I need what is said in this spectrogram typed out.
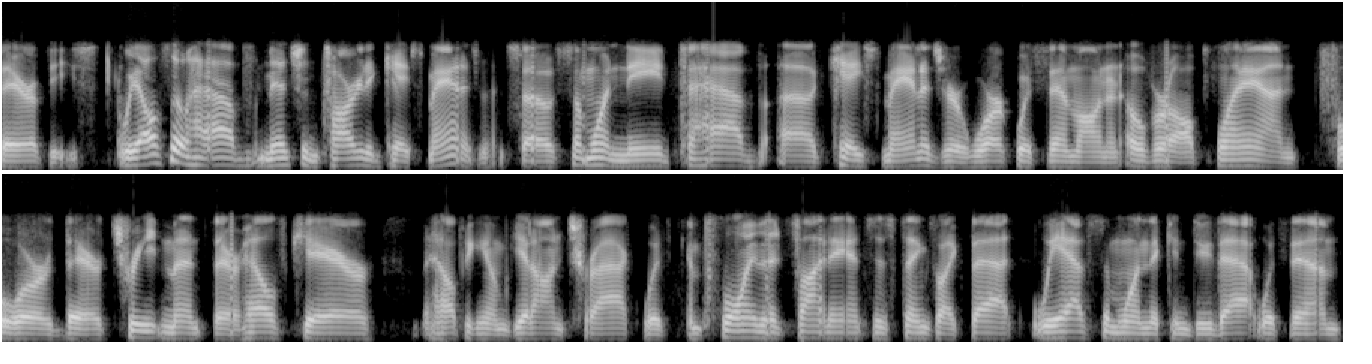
therapies. We also have mentioned targeted case management. So if someone needs to have a case manager work with them on an overall plan for their treatment, their health care, helping them get on track with employment finances, things like that. We have someone that can do that with them.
